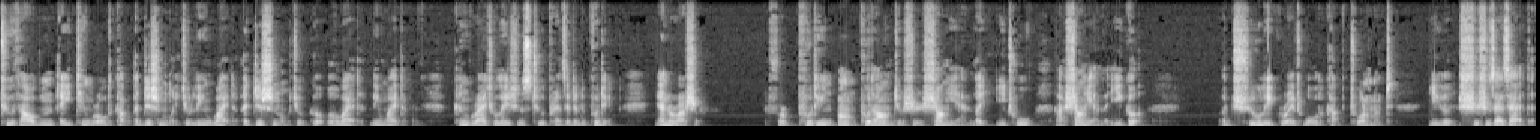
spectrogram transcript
2018 World Cup additionally 就另外的 additional 就个额外的另外的 congratulations to President Putin and Russia for putting on put on 就是上演了一出啊上演了一个 a truly great World Cup tournament 一个实实在在的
